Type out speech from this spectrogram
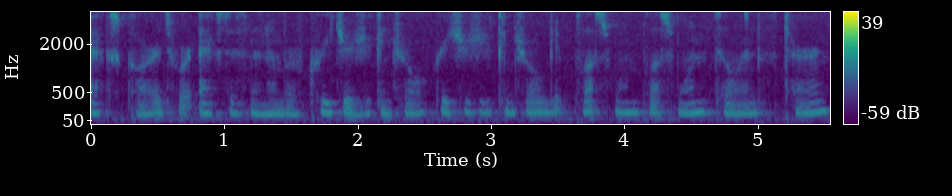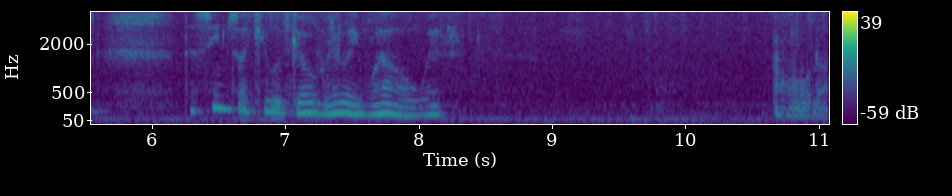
X cards, where X is the number of creatures you control. Creatures you control get plus 1 plus 1 till end of turn. That seems like it would go really well with. Hold on.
